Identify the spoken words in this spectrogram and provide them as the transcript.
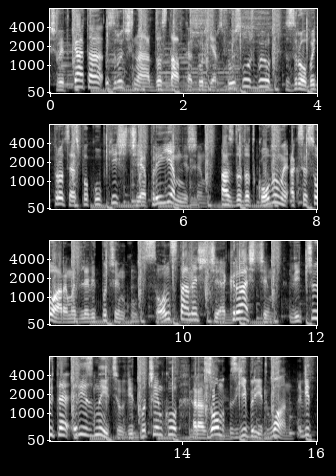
Швидка та зручна доставка кур'єрською службою зробить процес покупки ще приємнішим. А з додатковими аксесуарами для відпочинку сон стане ще кращим. Відчуйте різницю відпочинку разом з Hybrid One від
